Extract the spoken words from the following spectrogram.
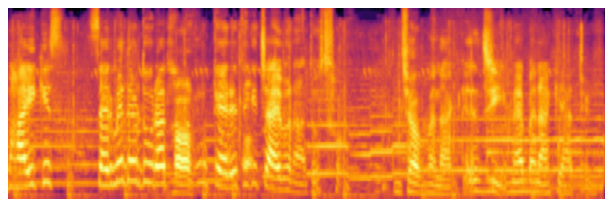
भाई के सर में दर्द हो रहा था हाँ। तो वो कह रहे थे कि चाय बना दो तो। जाओ बना के। जी मैं बना के आती हूँ।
